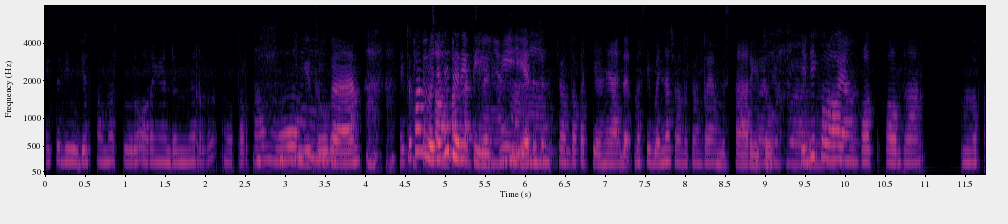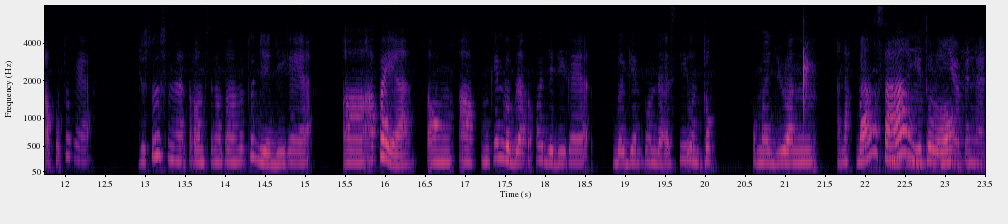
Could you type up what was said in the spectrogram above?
Itu dihujat sama seluruh orang yang denger motor kamu gitu kan. Itu kan Itu belajarnya dari TV kecilnya. ya itu Hmm. con- contoh kecilnya. Ada masih banyak contoh-contoh yang besar gitu. jadi kalau yang kalau kalau misalnya menurut aku tuh kayak justru sinetron sinetron itu tuh jadi kayak eh, apa ya tong up. Mungkin beberapa apa jadi kayak sebagian fondasi untuk kemajuan anak bangsa Mm, gitu loh iya benar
